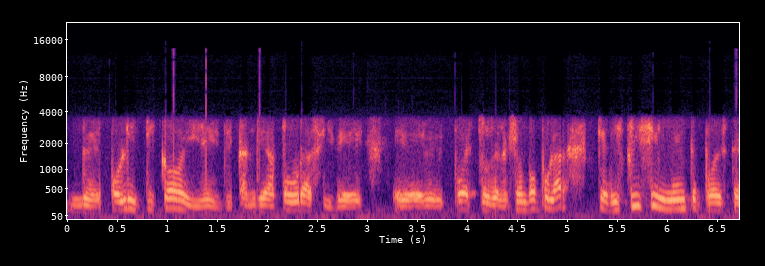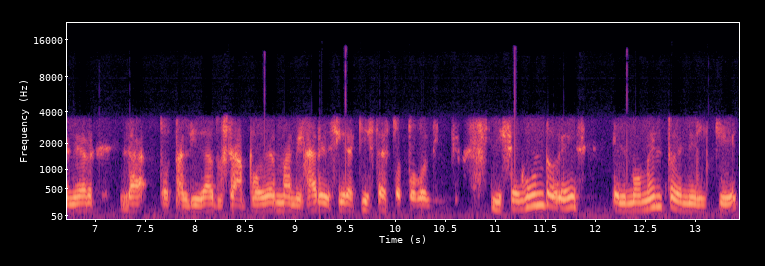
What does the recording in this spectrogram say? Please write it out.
de político y de candidaturas y de puestos de elección popular que difícilmente puedes tener la totalidad, o sea, poder manejar y decir aquí está esto todo limpio. Y segundo es el momento en el que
